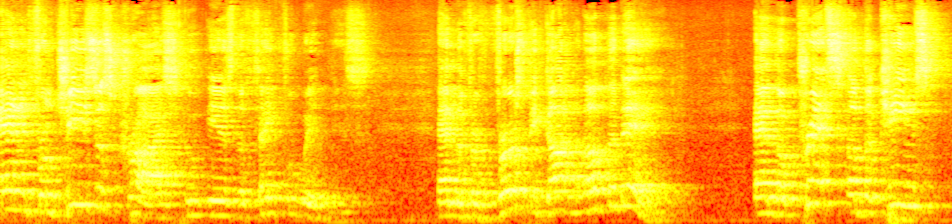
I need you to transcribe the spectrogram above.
And from Jesus Christ, who is the faithful witness, and the first begotten of the dead, and the prince of the kings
